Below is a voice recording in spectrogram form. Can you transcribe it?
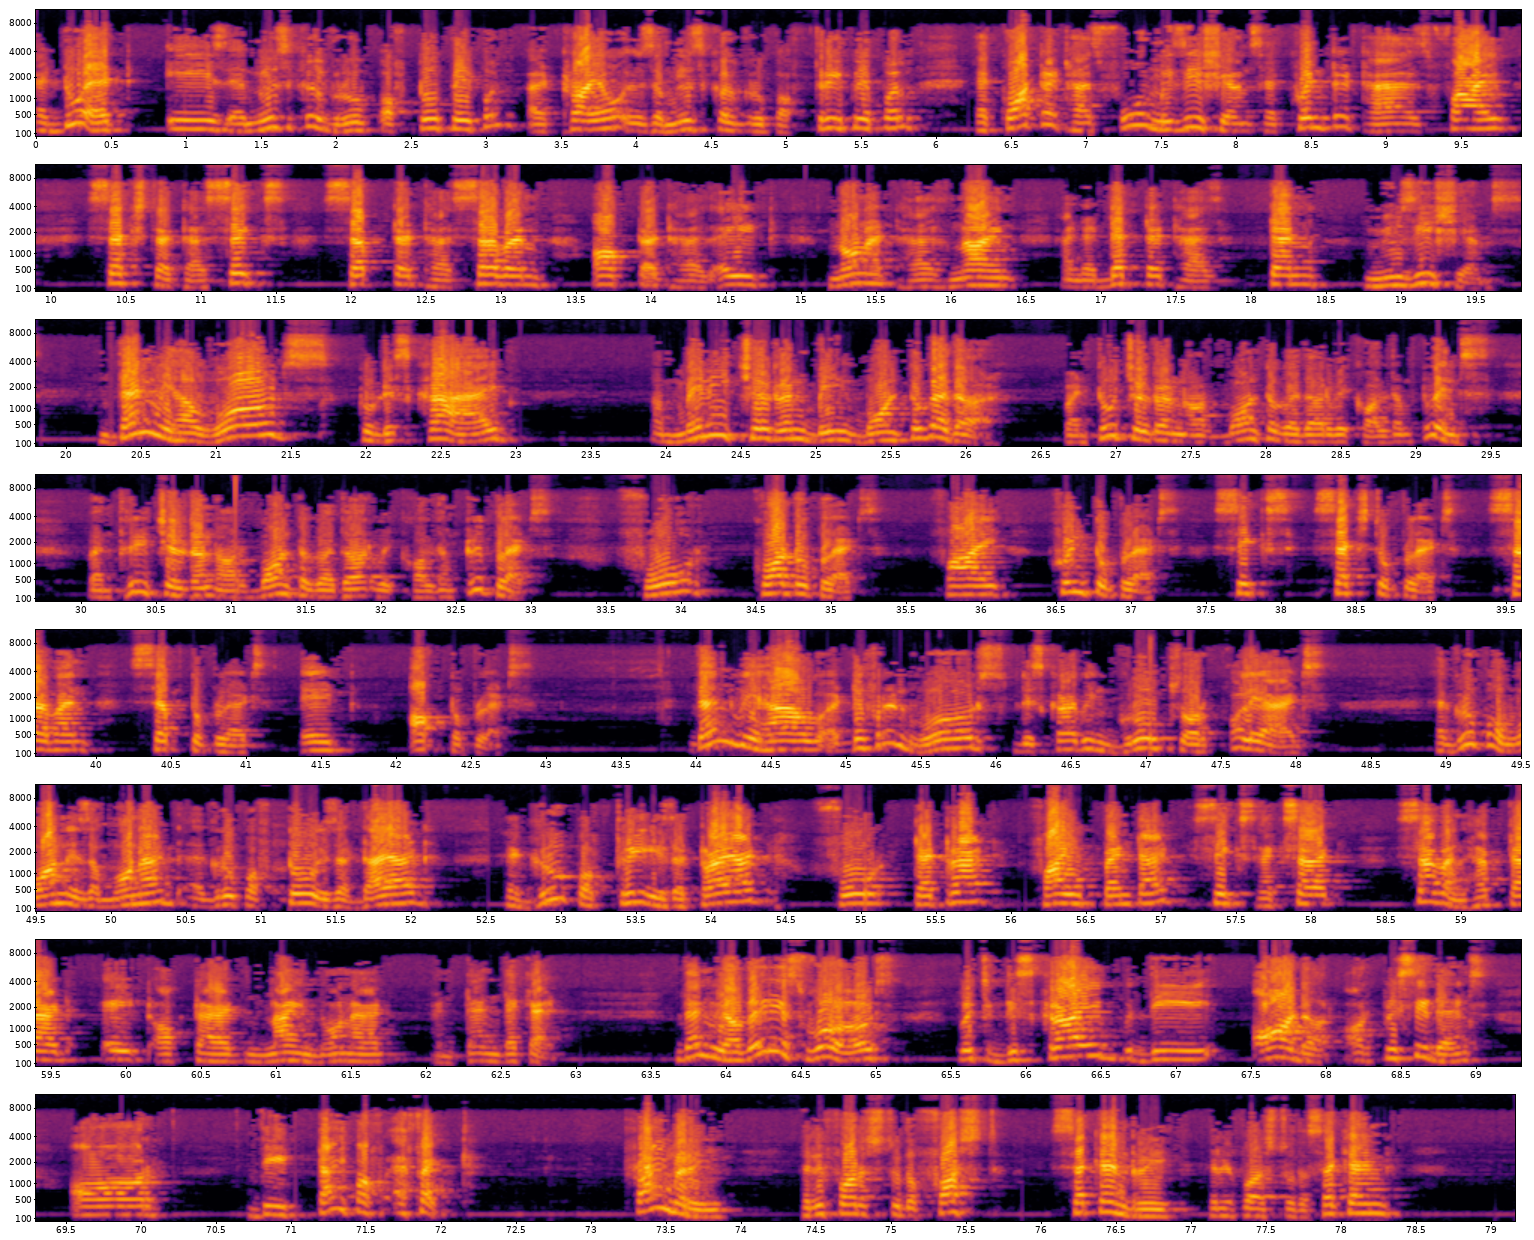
A duet is a musical group of two people. A trio is a musical group of three people. A quartet has four musicians. A quintet has five. Sextet has six. Septet has seven. Octet has eight. Nonet has nine. And a dectet has ten musicians. Then we have words to describe uh, many children being born together. When two children are born together, we call them twins. When three children are born together, we call them triplets. Four quadruplets, five quintuplets, six sextuplets, seven septuplets, eight octuplets. Then we have uh, different words describing groups or polyads. A group of one is a monad, a group of two is a dyad, a group of three is a triad, four tetrad, five pentad, six hexad, 7 heptad, 8 octad, 9 nonad, and 10 decad. Then we have various words which describe the order or precedence or the type of effect. Primary refers to the first, secondary refers to the second,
